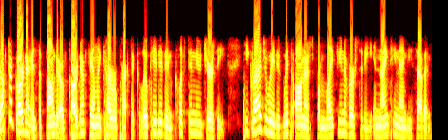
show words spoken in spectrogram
Dr. Gardner is the founder of Gardner Family Chiropractic, located in Clifton, New Jersey. He graduated with honors from Life University in 1997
